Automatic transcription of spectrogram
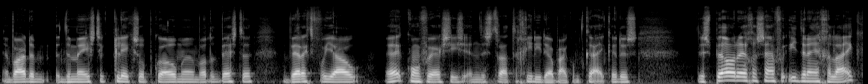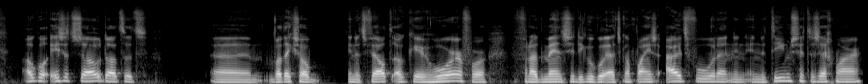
En waar de, de meeste kliks op komen. Wat het beste werkt voor jou hè, conversies en de strategie die daarbij komt kijken. Dus de spelregels zijn voor iedereen gelijk. Ook al is het zo dat het, ehm, wat ik zo in het veld elke keer hoor voor, vanuit mensen die Google Ads campagnes uitvoeren en in, in de team zitten, zeg maar,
